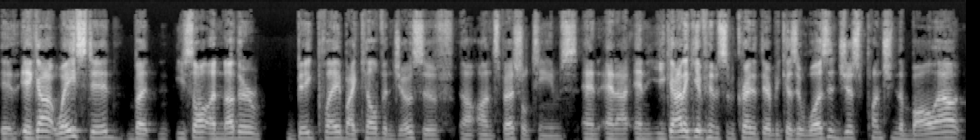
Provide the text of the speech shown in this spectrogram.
it, it got wasted, but you saw another big play by Kelvin Joseph uh, on special teams, and and I, and you got to give him some credit there because it wasn't just punching the ball out.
